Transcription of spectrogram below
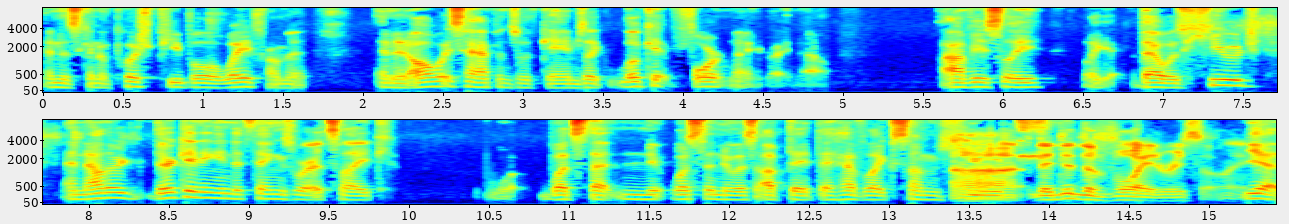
and it's going to push people away from it. And it always happens with games. Like look at Fortnite right now. Obviously, like that was huge, and now they're they're getting into things where it's like, what's that? New, what's the newest update? They have like some huge. Uh, they did the Void recently. Yeah,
